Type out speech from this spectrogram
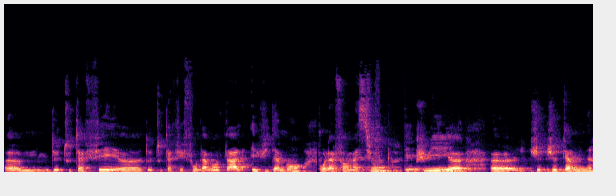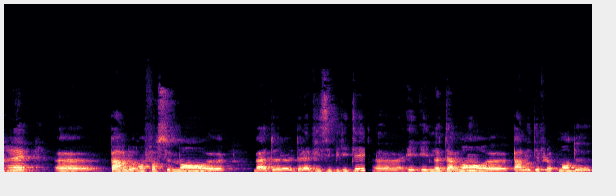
de, tout à fait, de tout à fait fondamental, évidemment, pour l'information. Et puis, je, terminerai euh, par le renforcement euh, bah, de, la visibilité euh, et, notamment par le développement de,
